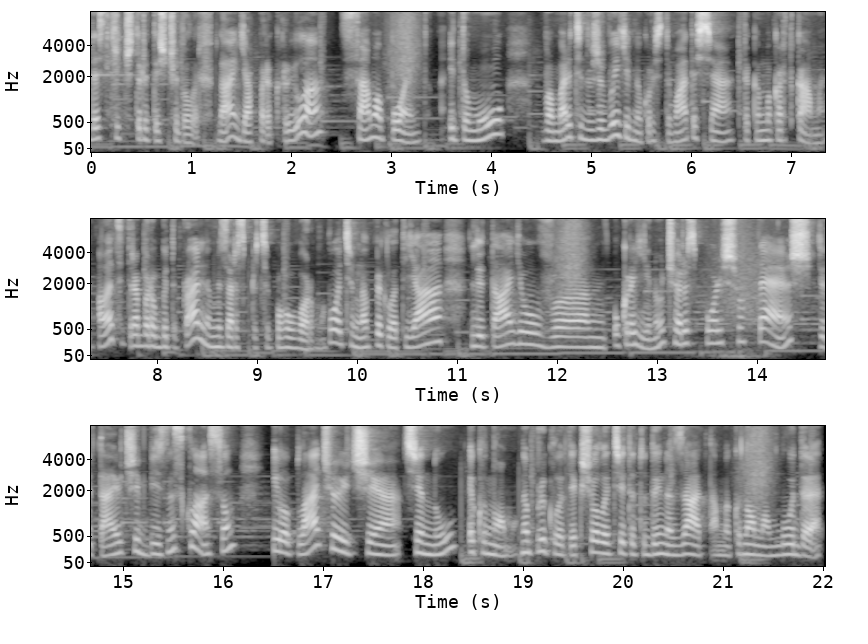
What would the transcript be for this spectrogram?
десь 3-4 тисячі доларів. Да? Я перекрила саме поінтами. І тому в Америці дуже вигідно користуватися такими картками. Але це треба робити правильно. Ми зараз про це поговоримо. Потім, наприклад, я літаю в Україну через Польщу, теж літаючи бізнес-класом і оплачуючи ціну економу. Наприклад, якщо летіти туди назад, там економом буде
